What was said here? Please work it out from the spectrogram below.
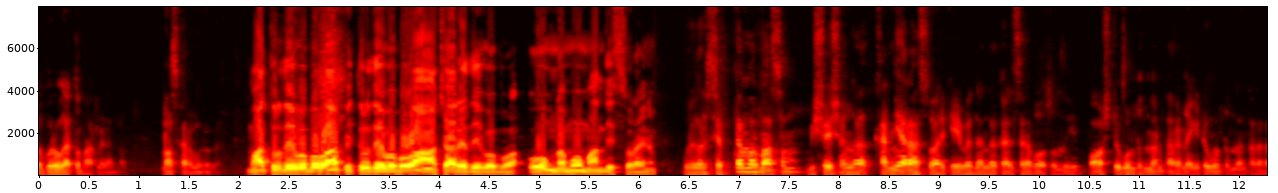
సో గురువు గారితో మాట్లాడేద్దాం. నమస్కారం గురుగారు మాతృదేవో భవ పితృదేవో భవ ఆచార్య దేవో భవ ఓం నమో మాందేశ్వరాయ నమః. గురుగారు సెప్టెంబర్ మాసం విశేషంగా కన్యా రాశి వారికి ఏ విధంగా కలిసి రాబోతుంది పాజిటివ్ ఉంటుందంటారా నెగిటివ్ ఉంటుందంటారా?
